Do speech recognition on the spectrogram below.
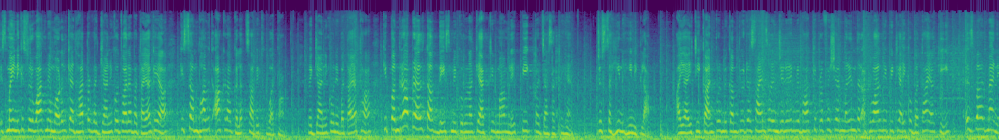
इस महीने की शुरुआत में मॉडल के आधार पर वैज्ञानिकों द्वारा बताया गया कि संभावित आंकड़ा गलत साबित हुआ था। वैज्ञानिकों ने बताया था कि 15 अप्रैल तक देश में कोरोना के एक्टिव मामले पीक पर जा सकते हैं, जो सही नहीं निकला। आईआईटी कानपुर में कंप्यूटर साइंस और इंजीनियरिंग विभाग के प्रोफेसर मनिंदर अग्रवाल ने पीटीआई को बताया कि इस बार मैंने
